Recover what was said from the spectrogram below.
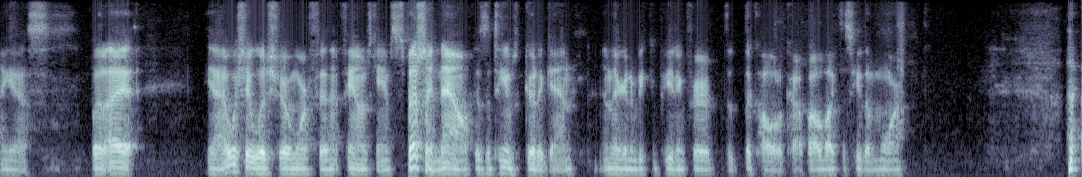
I guess, but I, yeah, I wish they would show more Phantoms games, especially now because the team's good again and they're going to be competing for the, the Calder Cup. I would like to see them more.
